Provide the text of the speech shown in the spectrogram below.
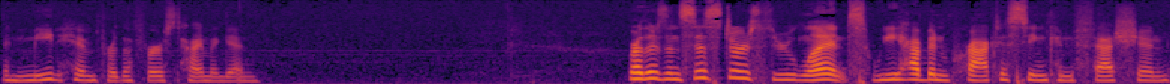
and meet him for the first time again? Brothers and sisters, through Lent, we have been practicing confession.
